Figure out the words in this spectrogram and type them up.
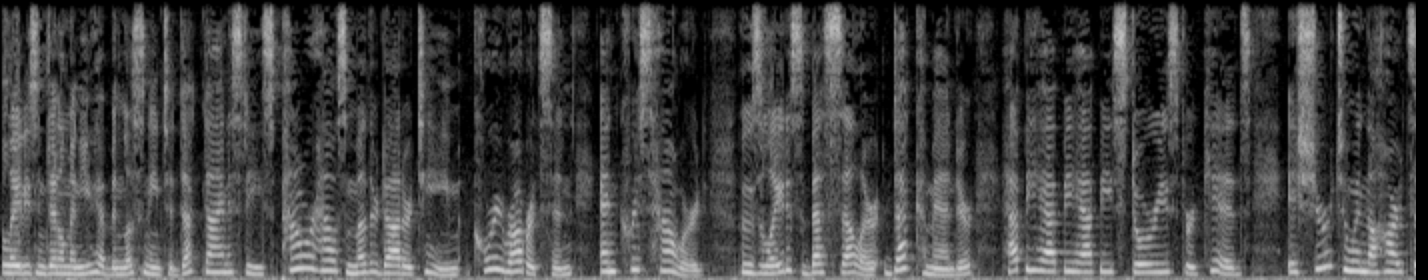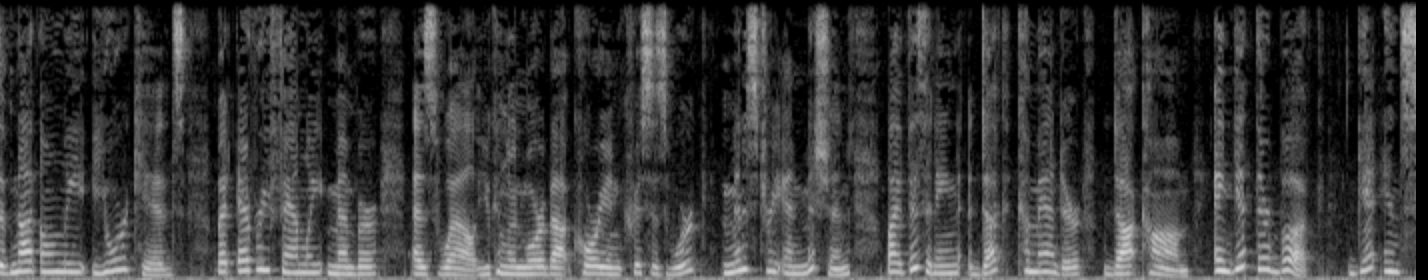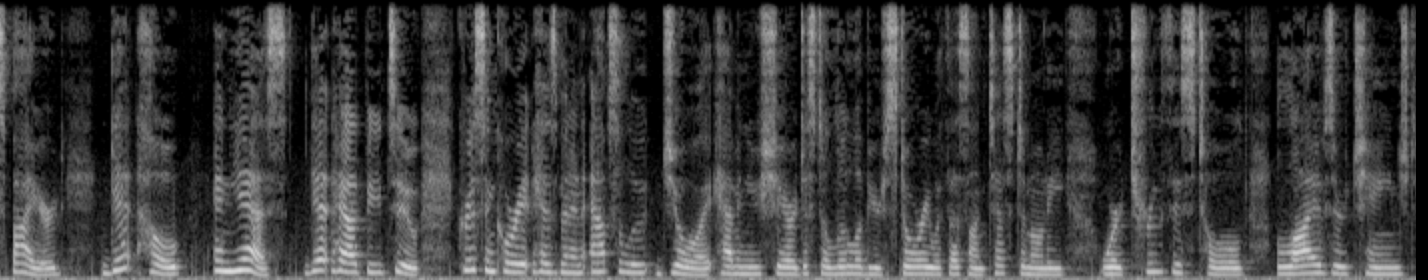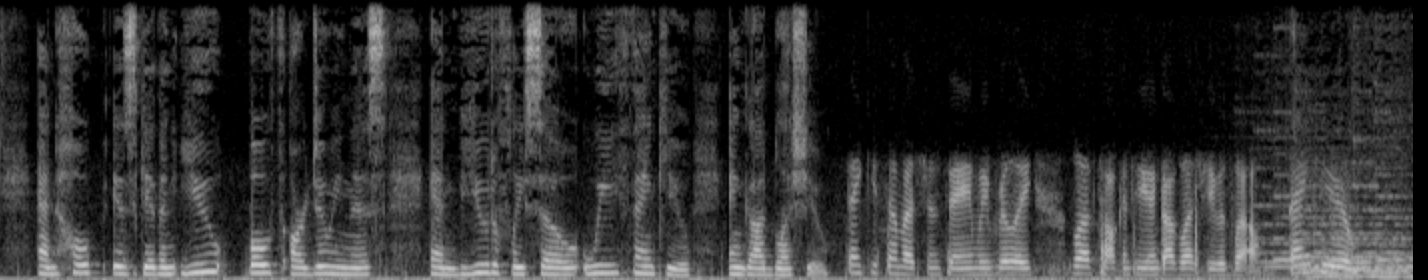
Ladies and gentlemen, you have been listening to Duck Dynasty's powerhouse mother daughter team, Korie Robertson and Chrys Howard, whose latest bestseller, Duck Commander Happy, Happy, Happy Stories for Kids, is sure to win the hearts of not only your kids, but every family member as well. You can learn more about Korie and Chrys's work, ministry, and mission by visiting duckcommander.com and get their book, Get Inspired get hope, and yes, get happy too. Chrys and Korie, it has been an absolute joy having you share just a little of your story with us on Testimony, where truth is told, lives are changed, and hope is given. You both are doing this, and beautifully so. We thank you, and God bless you. Thank you so much, Jensine. We really love talking to you, and God bless you as well. Thank you.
